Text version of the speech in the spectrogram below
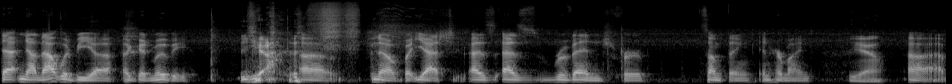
That now that would be a, a good movie. Yeah. Uh, no, but yeah, she, as as revenge for something in her mind. yeah. Uh,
